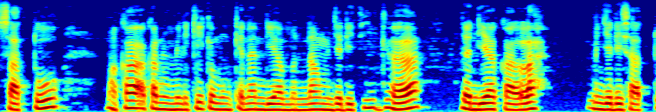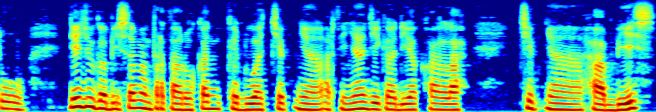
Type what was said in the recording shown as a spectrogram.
satu maka akan memiliki kemungkinan dia menang menjadi tiga dan dia kalah menjadi satu. Dia juga bisa mempertaruhkan kedua chipnya. Artinya jika dia kalah chipnya habis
